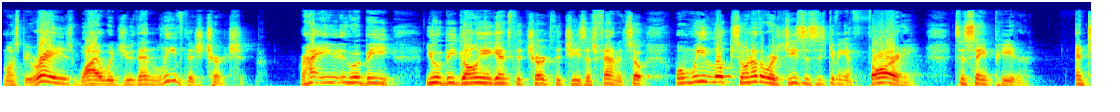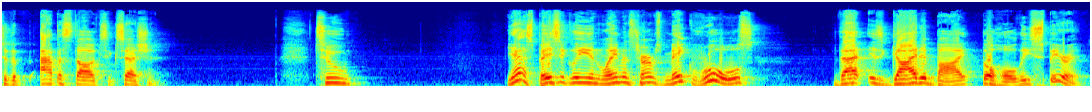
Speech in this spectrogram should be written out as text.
must be raised why would you then leave this church? Right? It would be you would be going against the church that Jesus founded. So when we look, so in other words, Jesus is giving authority to St. Peter and to the apostolic succession to, yes, basically in layman's terms, make rules that is guided by the Holy Spirit.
